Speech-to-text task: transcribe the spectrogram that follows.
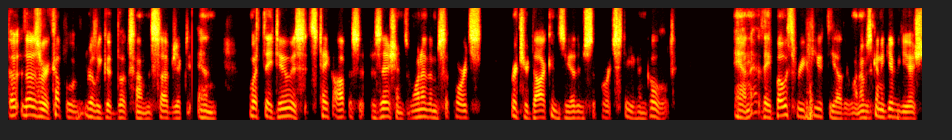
th- those are a couple of really good books on the subject, and what they do is it's take opposite positions. One of them supports Richard Dawkins, the other supports Stephen Gould. And they both refute the other one. I was going to give you a sh-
